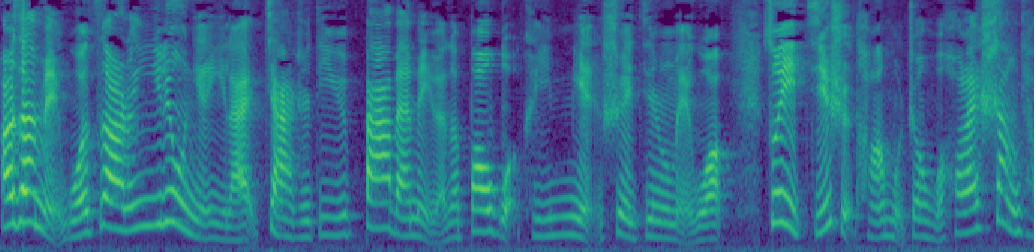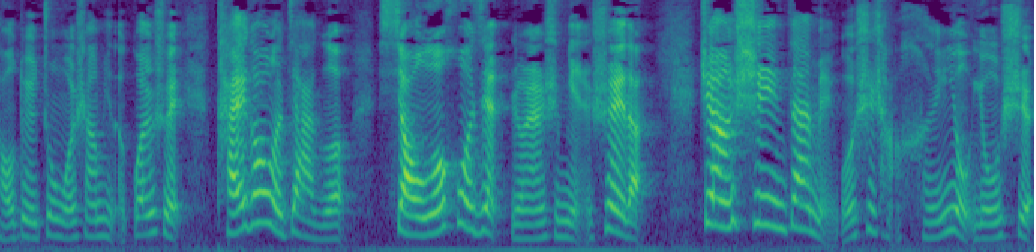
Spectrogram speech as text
而在美国，自二零一六年以来，价值低于八百美元的包裹可以免税进入美国。所以，即使特朗普政府后来上调对中国商品的关税，抬高了价格，小额货件仍然是免税的。这样，适应在美国市场很有优势。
